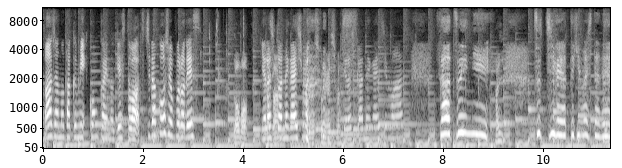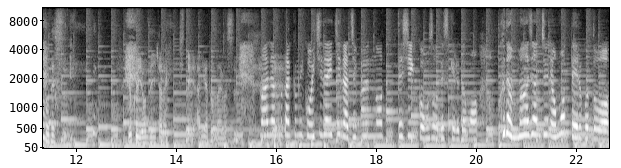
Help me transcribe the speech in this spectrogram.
麻雀の匠、今回のゲストは土田光翔プロです。どうも。よろしくお願いします。よろしくお願いします。よろしくお願いします。さあ、ついに、はい、ツッチーがやってきましたね本当。です。よく呼んでいただきまして、ありがとうございます。麻雀の匠、こう、一打一打自分の手進行もそうですけれども、普段麻雀中に思っていることを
